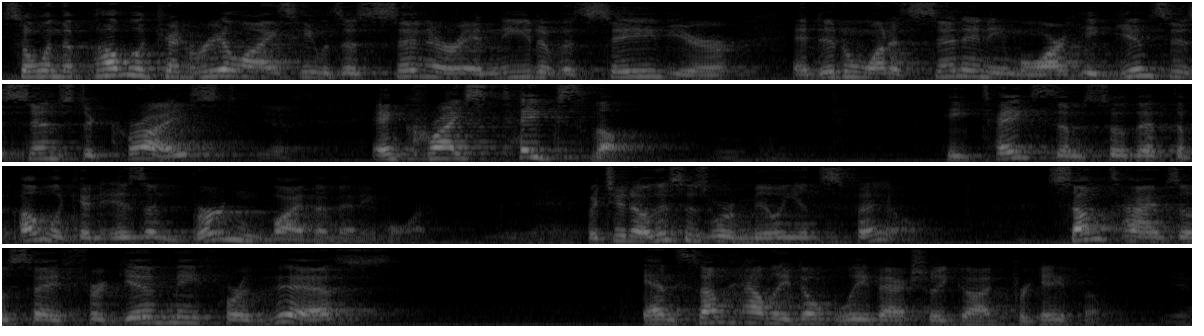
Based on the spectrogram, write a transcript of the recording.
so when the publican realized he was a sinner in need of a savior and didn't want to sin anymore, he gives his sins to Christ, and Christ takes them. He takes them so that the publican isn't burdened by them anymore. But you know, this is where millions fail. Sometimes they'll say, Forgive me for this, and somehow they don't believe actually God forgave them. Yes.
